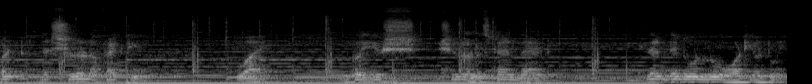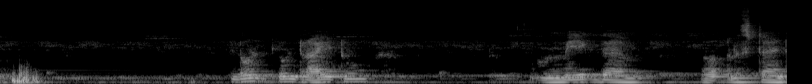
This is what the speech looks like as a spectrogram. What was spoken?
but that shouldn't affect you. Why? Because you sh- should understand that that they don't know what you're doing. Don't even try to make them uh, understand.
